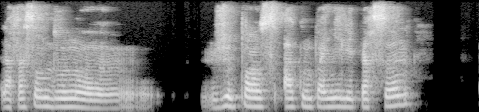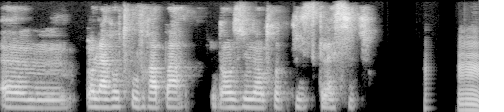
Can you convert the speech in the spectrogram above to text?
la façon dont, je pense accompagner les personnes, on la retrouvera pas dans une entreprise classique. Mmh.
